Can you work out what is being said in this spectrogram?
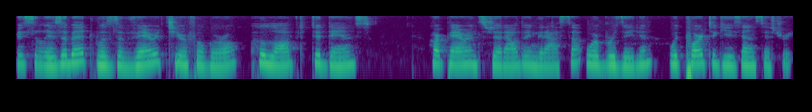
Miss Elizabeth was a very cheerful girl who loved to dance. Her parents, Geraldo and Graça, were Brazilian with Portuguese ancestry.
